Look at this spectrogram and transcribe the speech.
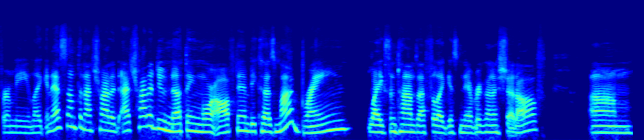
for me, like, and that's something I try to I try to do nothing more often because my brain, like, sometimes I feel like it's never gonna shut off. Um,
